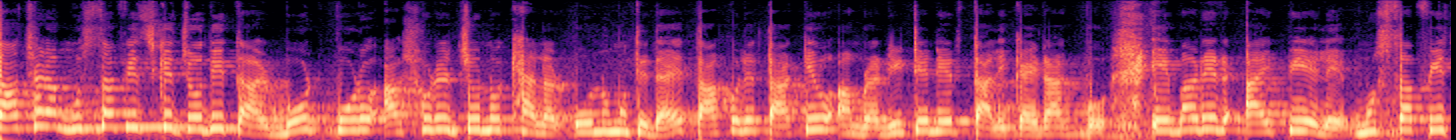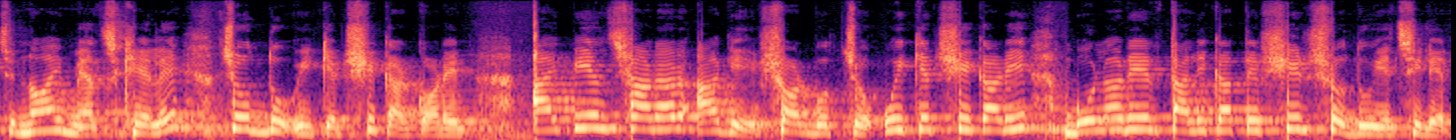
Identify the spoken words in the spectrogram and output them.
তাছাড়া মুস্তাফিজকে যদি তার বোর্ড পুরো আসরের জন্য খেলার অনুমতি দেয়, তাহলে তাকেও আমরা রিটেনের তালিকায় রাখব। এবারের আইপিএল মুস্তাফিজ নয় ম্যাচ খেলে চোদ্দ উইকেট শিকার করেন। আইপিএল ছাড়ার আগে সর্বোচ্চ উইকেট শিকারী বোলারের তালিকাতে শীর্ষ দুয়ে ছিলেন।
